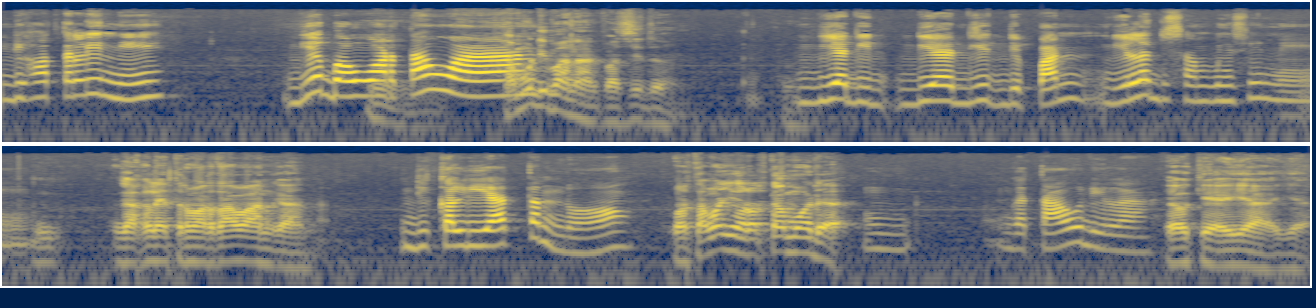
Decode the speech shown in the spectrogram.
di hotel ini dia bawa wartawan Kamu di mana pas itu? dia di dia di depan Dila di samping sini Nggak kelihatan wartawan kan? dikelihatan dong Wartawan nyorot kamu ada? Eng- nggak tahu Dila Ya, Oke, iya, iya.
